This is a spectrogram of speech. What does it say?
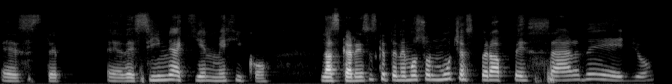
este, eh, de cine aquí en México. Las carencias que tenemos son muchas, pero a pesar de ello,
